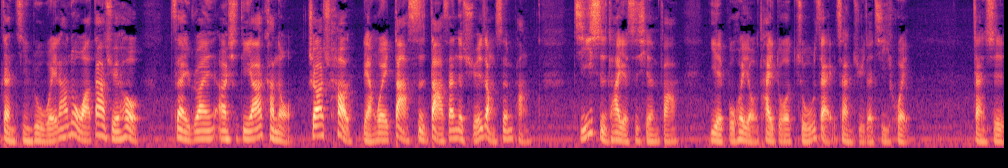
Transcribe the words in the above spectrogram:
但进入维拉诺瓦大学后，在 Ryan Arcidiacono、Josh Hart 两位大四、大三的学长身旁，即使他也是先发，也不会有太多主宰战局的机会。但是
